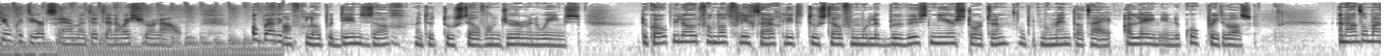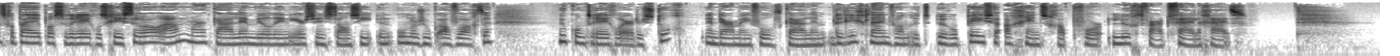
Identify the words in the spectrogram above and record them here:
Dielke Teertstra met het NOS-journaal. Ook bij de afgelopen dinsdag met het toestel van Germanwings. De co-piloot van dat vliegtuig liet het toestel vermoedelijk bewust neerstorten... op het moment dat hij alleen in de cockpit was. Een aantal maatschappijen pasten de regels gisteren al aan... maar KLM wilde in eerste instantie een onderzoek afwachten. Nu komt de regel er dus toch... en daarmee volgt KLM de richtlijn van het Europese Agentschap voor Luchtvaartveiligheid.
